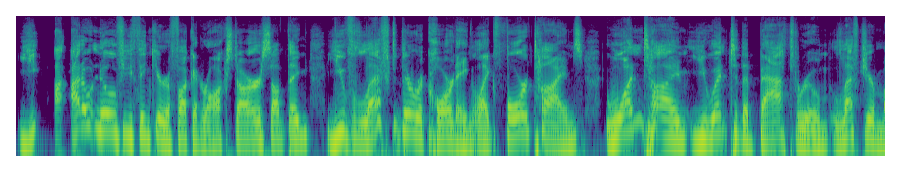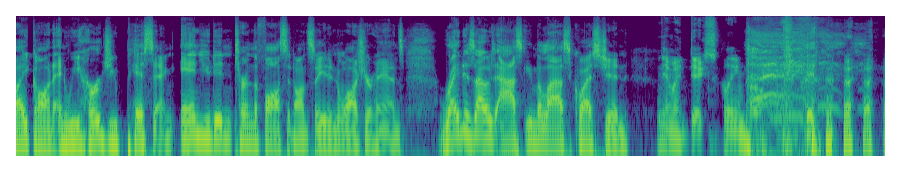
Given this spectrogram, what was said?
You, I I don't know if you think you're a fucking rock star or something. You've left the recording like four times. One time you went to the bathroom, left your mic on, and we heard you pissing, and you didn't turn the faucet on, so you didn't wash your hands. Right as I was asking the last question, Yeah, my dick's clean, bro.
